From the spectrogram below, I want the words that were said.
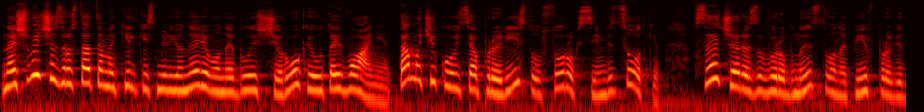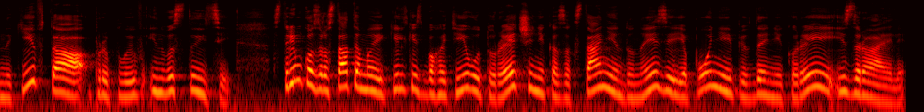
Найшвидше зростатиме кількість мільйонерів у найближчі роки у Тайвані. Там очікується приріст у 47%. Все через виробництво напівпровідників та приплив інвестицій. Стрімко зростатиме і кількість багатіїв у Туреччині, Казахстані, Індонезії, Японії, Південній Кореї, Ізраїлі.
